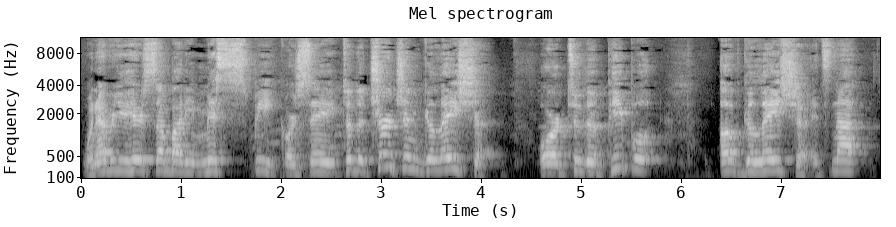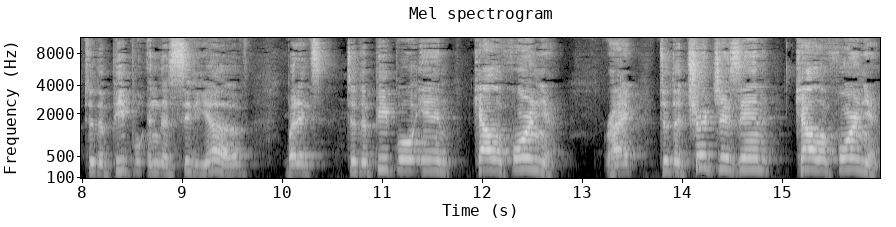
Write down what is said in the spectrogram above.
whenever you hear somebody misspeak or say to the church in Galatia or to the people of Galatia, it's not to the people in the city of, but it's to the people in California, right? To the churches in California.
